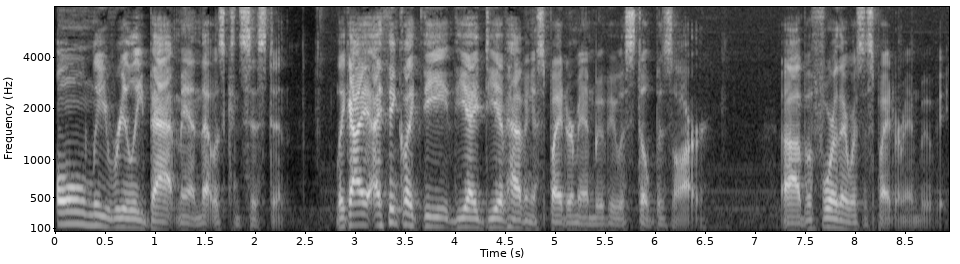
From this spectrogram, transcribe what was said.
only really Batman that was consistent. Like I, I think like the the idea of having a Spider-Man movie was still bizarre. Uh, before there was a Spider-Man movie,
